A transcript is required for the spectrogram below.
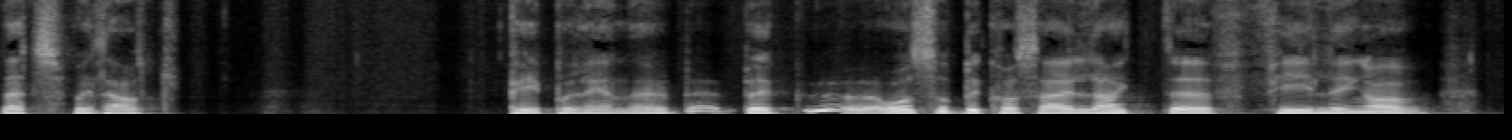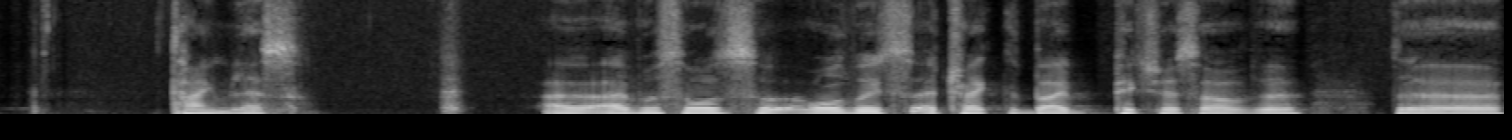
That's without people in there, but also because I like the feeling of timeless. I, I was also always attracted by pictures of the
